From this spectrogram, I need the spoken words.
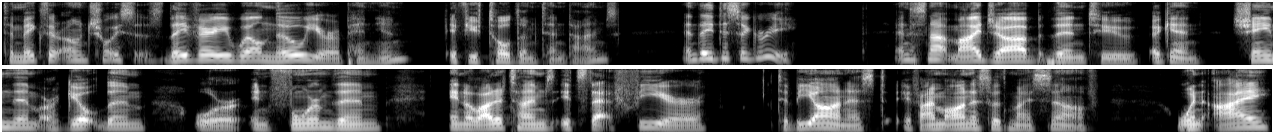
to make their own choices. They very well know your opinion if you've told them 10 times, and they disagree. And it's not my job then to, again, shame them or guilt them or inform them. And a lot of times it's that fear, to be honest, if I'm honest with myself, when I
